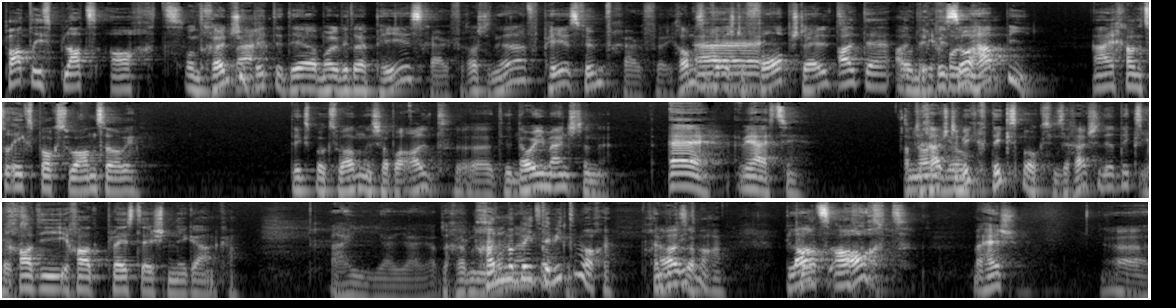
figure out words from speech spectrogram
Patrice Platz 8. Und könntest du bitte dir mal wieder ein PS kaufen? Kannst du nicht einfach PS5 kaufen? Ich habe sie äh, gestern vorbestellt Alter, Alter, und ich, ich bin so happy. Ah, ich kann zur Xbox One, sorry. Die Xbox One ist aber alt. Äh, die neue meinst du Äh, wie heißt sie? Aber du kaufst dir wirklich die Xbox? Wieso kaufst du dir die Xbox? Ich habe die, ich habe die Playstation nicht gerne gehabt. Ei, ei, ei. Aber können wir, können wir bitte sagen? weitermachen? Können also, wir weitermachen? Platz 8. Was hast du? Äh,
